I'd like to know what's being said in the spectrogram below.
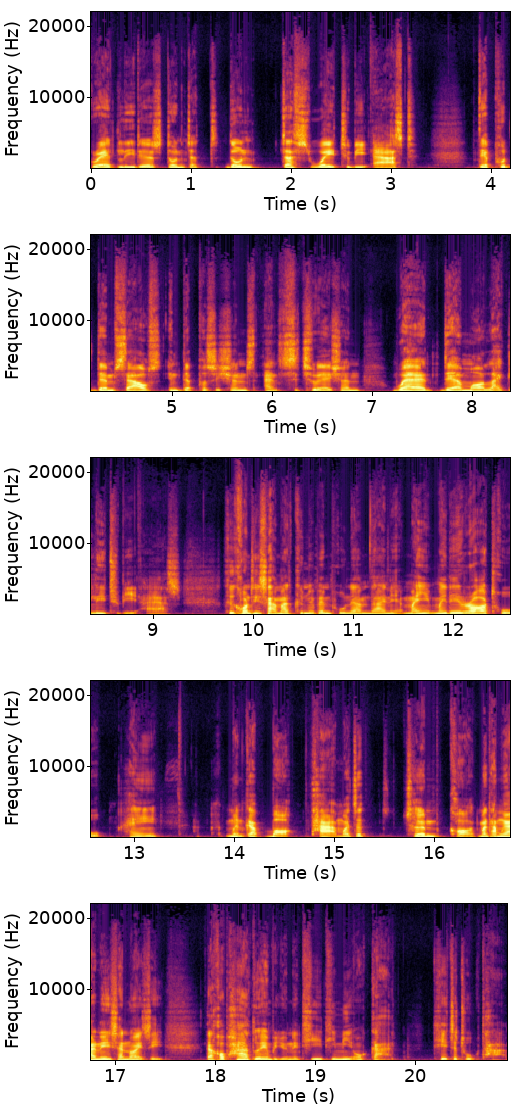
great leaders don't just don't just wait to be asked they put themselves in the positions and situation where they are more likely to be asked คือคนที่สามารถขึ้นไปเป็นผู้นำได้เนี่ยไม่ไม่ได้รอถูกให้เหมือนกับบอกถามว่าจะ เชิญขอมาทำงานนี้ฉันหน่อยสิ แต่เขาพาตัวเองไปอยู่ในที่ที่มีโอกาสที่จะถูกถาม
